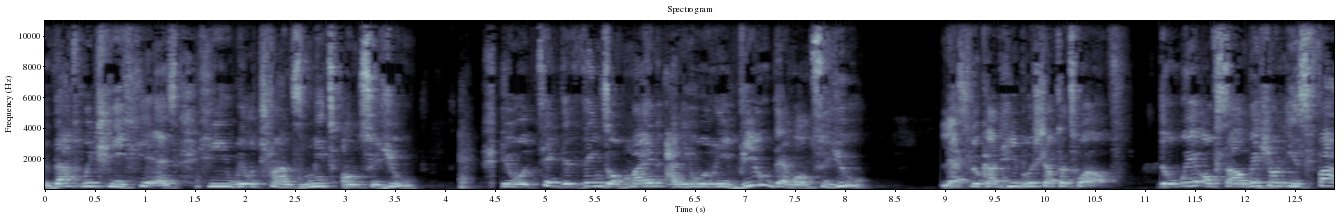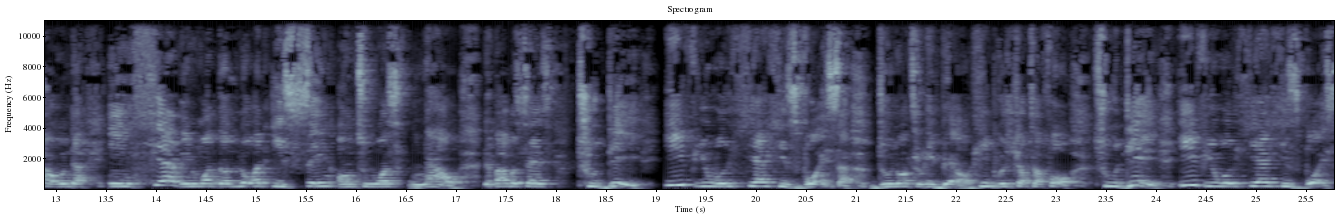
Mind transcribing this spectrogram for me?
That which he hears, he will transmit unto you. He will take the things of mine and he will reveal them unto you. Let's look at Hebrews chapter 12 the way of salvation is found in hearing what the Lord is saying unto us now. The Bible says, today, if you will hear his voice, do not rebel. Hebrews chapter 4. Today, if you will hear his voice,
